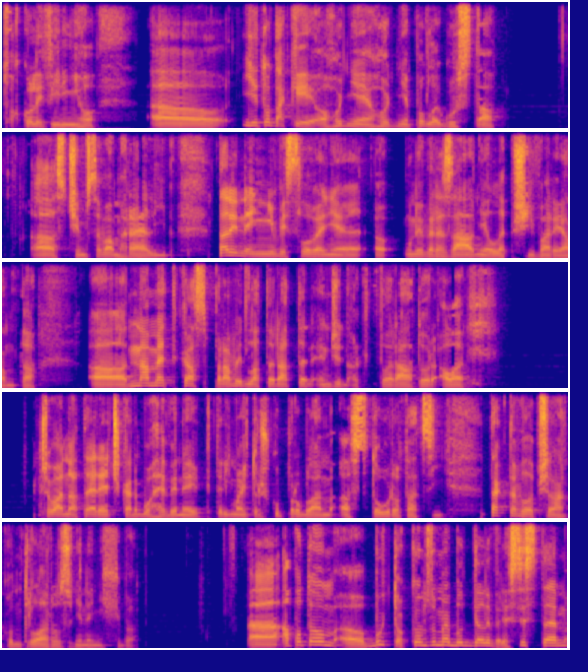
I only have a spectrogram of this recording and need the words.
cokoliv jiného. Uh, je to taky hodně, hodně podle gusta, s čím se vám hraje líp. Tady není vysloveně uh, univerzálně lepší varianta. Uh, na metka z pravidla teda ten engine akcelerátor, ale třeba na TD nebo Heaviny, který mají trošku problém s tou rotací, tak ta vylepšená kontrola rozhodně není chyba. A potom buď to Consumable Delivery System,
